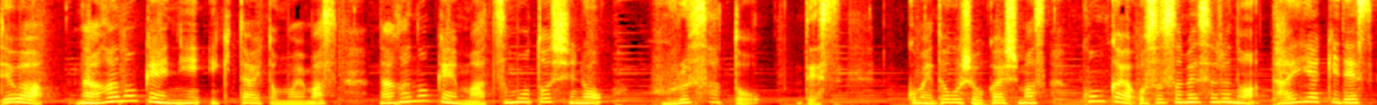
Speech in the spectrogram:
では長野県に行きたいと思います。長野県松本市のふるさとです。コメントをご紹介します。今回おすすめするのはたい焼きです。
